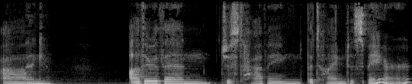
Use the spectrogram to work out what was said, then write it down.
Um, Thank you. Other than just having the time to spare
